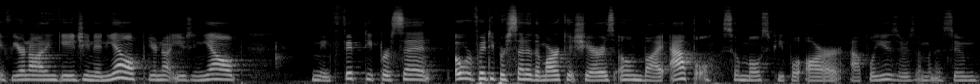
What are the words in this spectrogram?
if you're not engaging in Yelp, you're not using Yelp. I mean, 50%, over 50% of the market share is owned by Apple. So most people are Apple users. I'm going to assume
